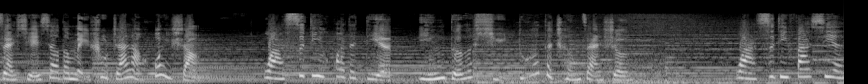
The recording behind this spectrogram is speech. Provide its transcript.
在学校的美术展览会上，瓦斯蒂画的点赢得了许多的称赞声。瓦斯蒂发现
